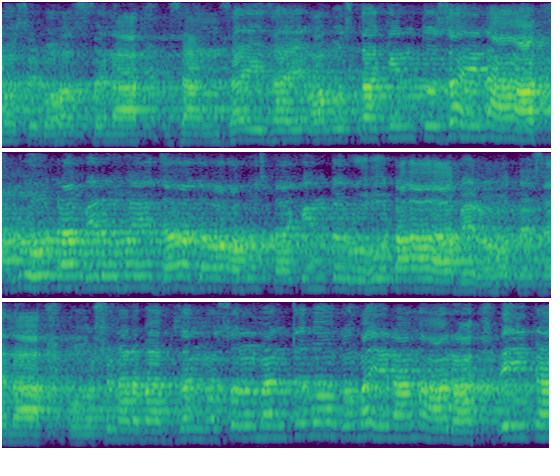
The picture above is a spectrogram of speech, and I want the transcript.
নসিব হচ্ছে না। জান যাই যাই অবস্থা কিন্তু যায় না। রুহটা বের হয়ে যাওয়া যাওয়া অবস্থা কিন্তু রুহটা বের হতেছে না। ও সোনার বাপজান মুসলমান যুবক ভাইরা আমার, এইটা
